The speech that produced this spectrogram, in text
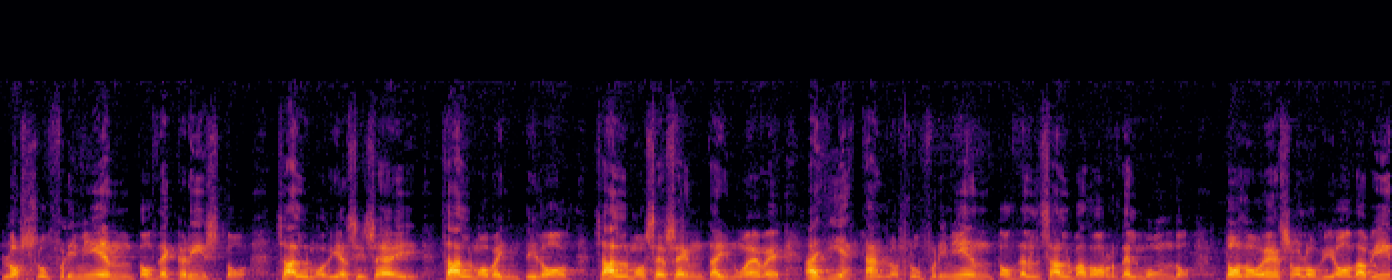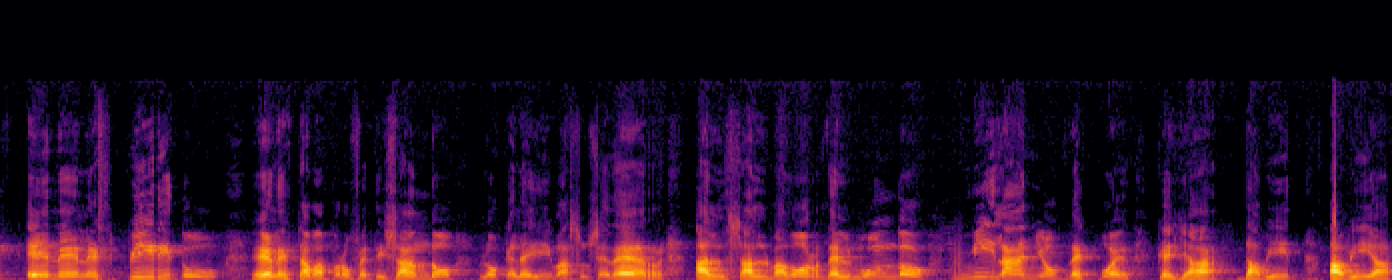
los sufrimientos de Cristo. Salmo 16, Salmo 22, Salmo 69. Allí están los sufrimientos del Salvador del mundo. Todo eso lo vio David en el Espíritu. Él estaba profetizando lo que le iba a suceder al Salvador del mundo mil años después que ya David había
